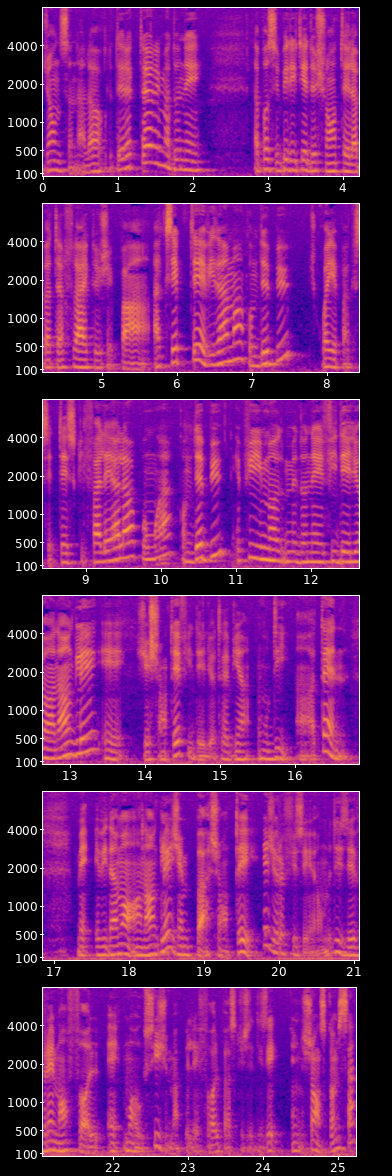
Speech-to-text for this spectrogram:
Johnson, alors le directeur, il m'a donné la possibilité de chanter la Butterfly que j'ai pas accepté évidemment comme début. Je croyais pas que c'était ce qu'il fallait alors pour moi comme début. Et puis il m'a donné Fidelio en anglais et j'ai chanté Fidelio très bien, on dit en Athènes. Mais évidemment, en anglais, j'aime pas chanter. Et je refusais. On me disait vraiment folle. Et moi aussi, je m'appelais folle parce que je disais une chance comme ça,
